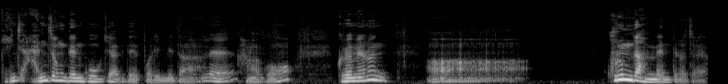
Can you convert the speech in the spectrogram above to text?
굉장히 안정된 고기압이 돼버립니다. 네. 강하고 그러면은 어, 구름도 안 만들어져요.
